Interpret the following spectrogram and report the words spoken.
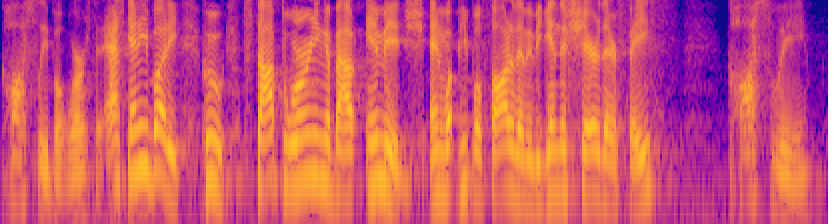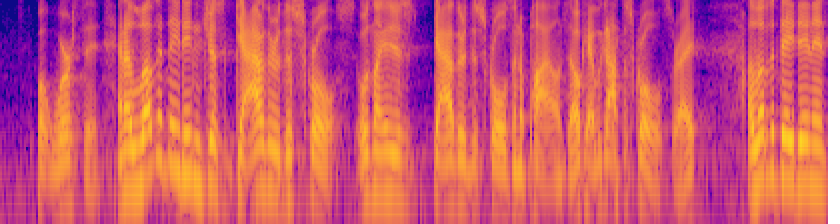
Costly, but worth it. Ask anybody who stopped worrying about image and what people thought of them and began to share their faith. Costly, but worth it. And I love that they didn't just gather the scrolls. It wasn't like they just gathered the scrolls in a pile and said, okay, we got the scrolls, right? I love that they didn't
